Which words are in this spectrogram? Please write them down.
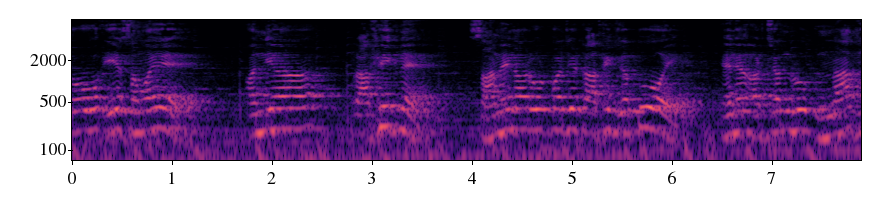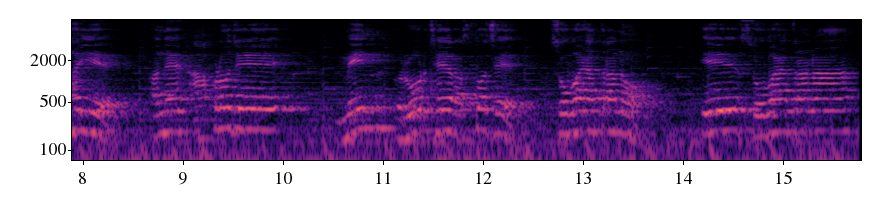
તો એ સમયે અન્ય ટ્રાફિકને, સામેના રોડ પર જે ટ્રાફિક જતું હોય, એને અડચણરૂપ ના થઈએ. અને આપણો જે મેઇન રોડ છે, રસ્તો છે, શોભાયાત્રાનો, એ શોભાયાત્રાના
